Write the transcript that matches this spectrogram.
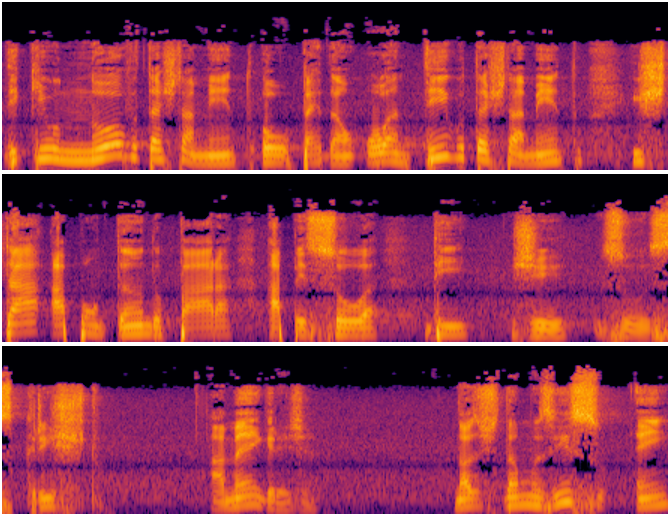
de que o Novo Testamento, ou perdão, o Antigo Testamento está apontando para a pessoa de Jesus Cristo. Amém, igreja? Nós estudamos isso em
